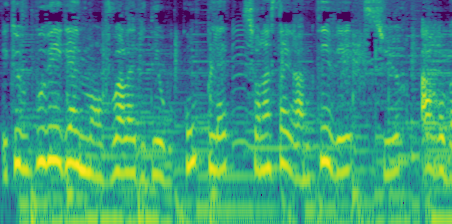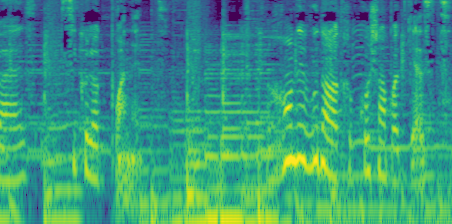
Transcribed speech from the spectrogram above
et que vous pouvez également voir la vidéo complète sur l'Instagram TV sur psychologue.net. Rendez-vous dans notre prochain podcast.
